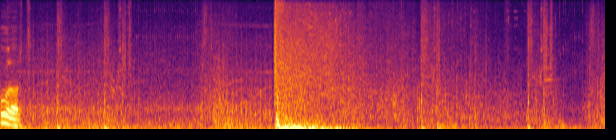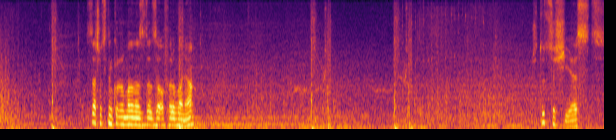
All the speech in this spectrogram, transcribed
Kurort. Zacznę co ten kurort ma do nas do zaoferowania. Czy tu coś jest?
